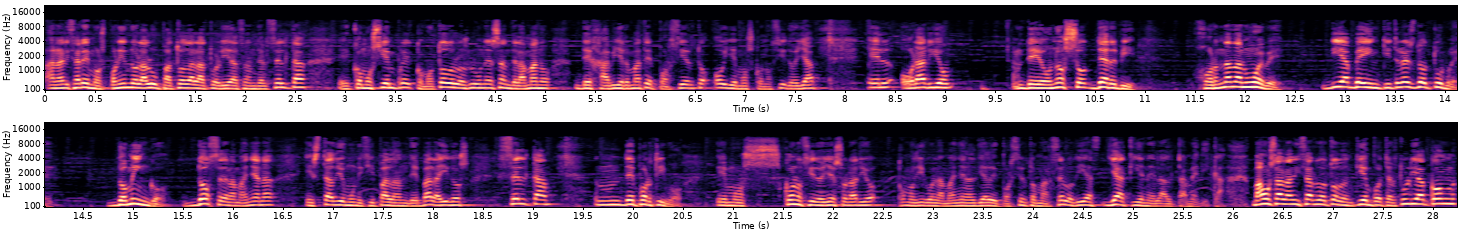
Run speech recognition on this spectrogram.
Analizaremos poniendo la lupa toda la actualidad del Celta como siempre, como todos los lunes, de la mano de Javier Mate. Por cierto, hoy hemos conocido ya el horario de Onoso Derby. Jornada 9, día 23 de octubre. Domingo, 12 de la mañana, Estadio Municipal de Balaídos, Celta mm, Deportivo. Hemos conocido ya ese horario, como digo, en la mañana del día de hoy. Por cierto, Marcelo Díaz ya tiene el alta médica. Vamos a analizarlo todo en tiempo de tertulia con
